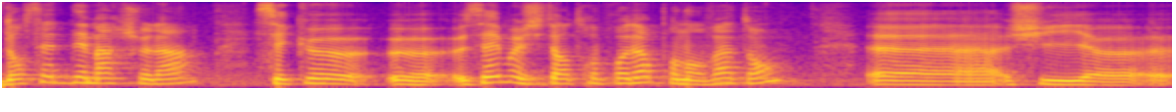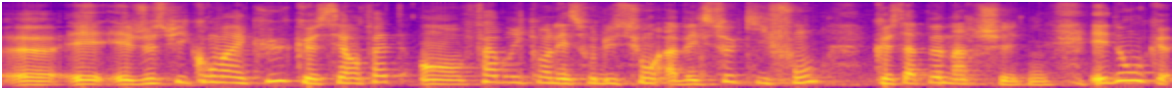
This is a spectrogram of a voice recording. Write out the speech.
dans cette démarche-là, c'est que, euh, vous savez, moi j'étais entrepreneur pendant 20 ans, je suis, euh, et, je suis convaincu que c'est en fait en fabriquant les solutions avec ceux qui font que ça peut marcher. Mmh. Et donc,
